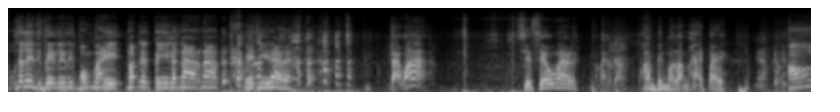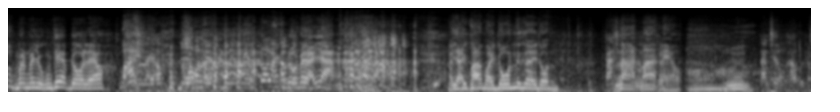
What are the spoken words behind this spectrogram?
โอ้ถ้าเล่นอีกเพลงหนึงนี่ผมไปน็อตตีกันหน้าหน้าเวทีแน่เลย แต่ว่า เสียเซลล์มากเลยทำไมครับอาจารย์ความเป็นหมอลำหายไป เนี่ยครับอ๋อมันมาอยู่กรุงเทพโดนแล้ว ไว้โดนอะไรครับโดนอะไรครับโดนอะไรครับโดนไปหลายอย่าง ขยายความหน่อยโดนนึงอะไรโดน การนานมากแล้วอ๋ออืมการเชื่อรองเท้าหลุดครับ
